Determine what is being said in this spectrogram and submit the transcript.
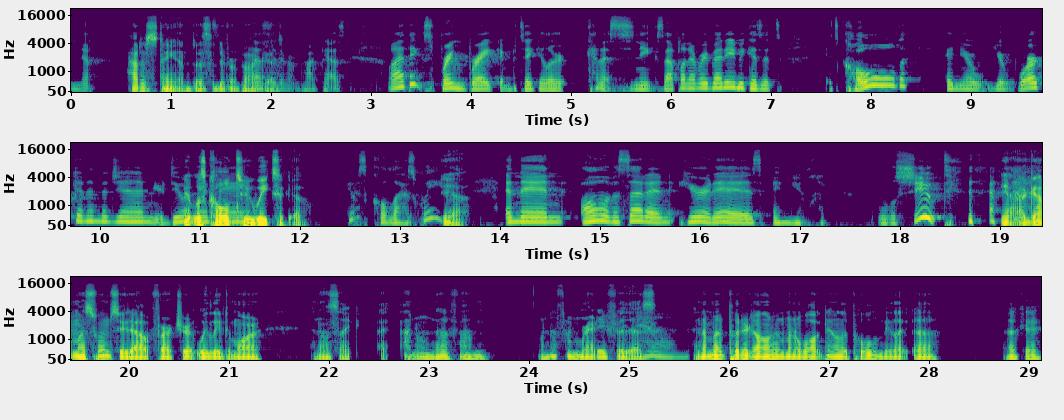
No. how to stand. That's a different That's a podcast. different podcast. Well, I think spring break in particular kind of sneaks up on everybody because it's it's cold and you're you're working in the gym. You're doing. It was cold thing. two weeks ago. It was cold last week. Yeah. And then all of a sudden, here it is, and you're like, "Well, shoot." Yeah. I got my swimsuit out for our trip. We leave tomorrow, and I was like, I, I don't know if I'm I don't know if I'm ready for this. And I'm gonna put it on. and I'm gonna walk down to the pool and be like, uh, okay,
